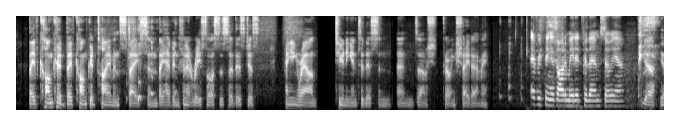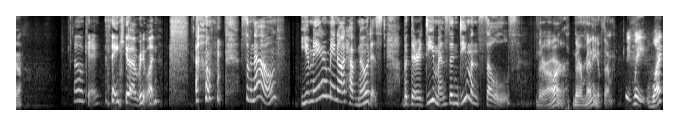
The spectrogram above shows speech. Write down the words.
they've conquered they've conquered time and space, and they have infinite resources. So there's just hanging around, tuning into this, and and um, sh- throwing shade at me. Everything is automated for them, so yeah. Yeah, yeah. Okay, thank you, everyone. so now, you may or may not have noticed, but there are demons and demon souls. There are. There are many of them. Wait, wait, what?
